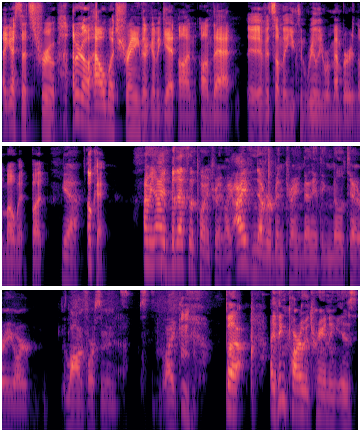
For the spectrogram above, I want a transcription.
I guess that's true. I don't know how much training they're going to get on on that if it's something you can really remember in the moment, but Yeah, okay. I mean, I but that's the point of training. Like, I've never been trained anything military or law enforcement, like. Mhm. But I think part of the training is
